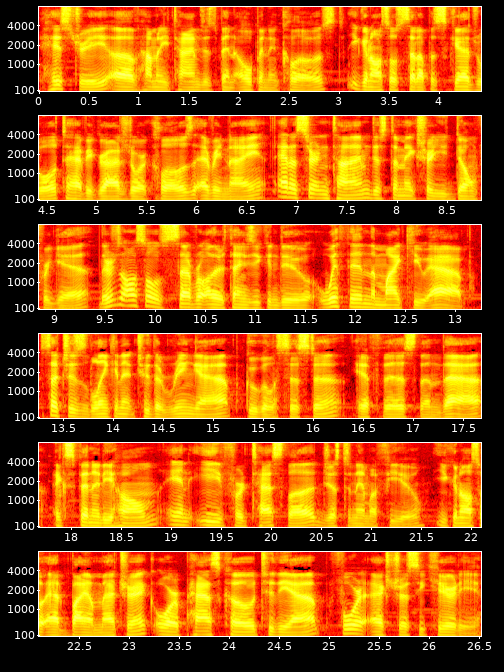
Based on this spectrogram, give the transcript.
history of how many times it's been open and closed. You can also set up a schedule to have your garage door closed every night at a certain time just to make sure you don't forget. There's also several other things you can do within the MyQ app, such as linking it to the Ring app, Google Assistant, if this then that, Xfinity Home, and Eve for Tesla, just to name a few. You can also add biometric or passcode to the app for extra security.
